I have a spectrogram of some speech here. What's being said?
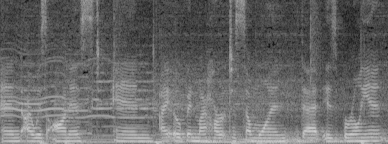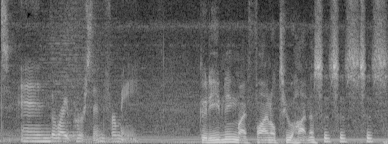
and I was honest and I opened my heart to someone that is brilliant and the right person for me. Good evening, my final two hotnesses.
